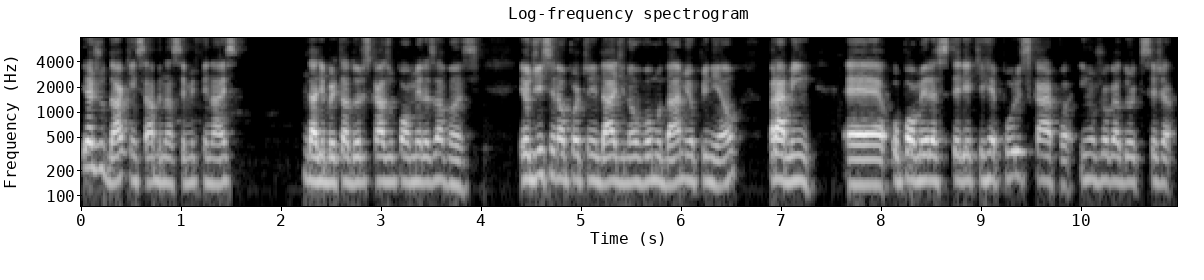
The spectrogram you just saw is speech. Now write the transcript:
e ajudar, quem sabe, nas semifinais da Libertadores, caso o Palmeiras avance. Eu disse na oportunidade, não vou mudar a minha opinião. Para mim, é, o Palmeiras teria que repor o Scarpa em um jogador que seja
